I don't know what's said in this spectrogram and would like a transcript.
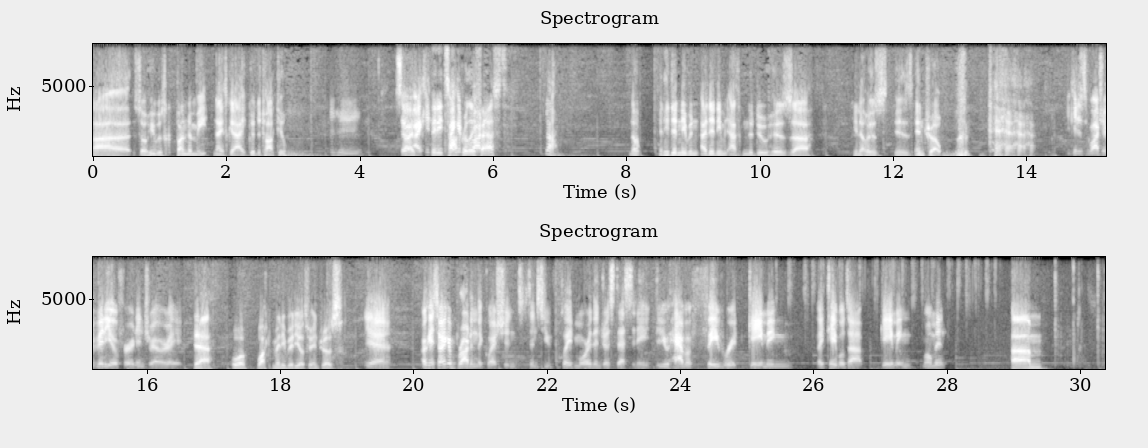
Uh, so he was fun to meet. Nice guy. Good to talk to. Mhm. So I- I can. Did he talk really broaden- fast? No. Nope. And he didn't even. I didn't even ask him to do his, uh, you know, his his intro. You can just watch a video for an intro, right? yeah. Or watch many videos for intros. Yeah. Okay, so I can broaden the question since you've played more than just Destiny. Do you have a favorite gaming, like tabletop gaming moment? Um,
